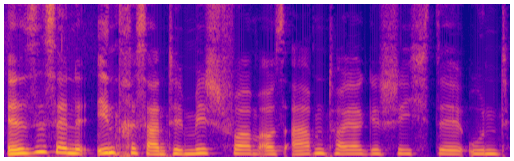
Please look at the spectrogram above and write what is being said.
Es ist eine interessante Mischform aus Abenteuergeschichte und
